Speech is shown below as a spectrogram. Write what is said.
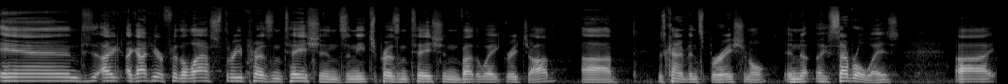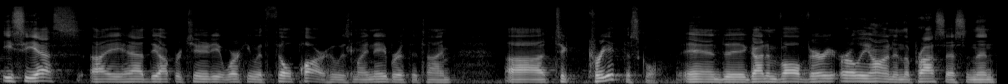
and I, I, got here for the last three presentations, and each presentation, by the way, great job. Uh, was kind of inspirational in uh, several ways. Uh, ECS, I had the opportunity of working with Phil Parr, who was my neighbor at the time, uh, to create the school and uh, got involved very early on in the process and then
